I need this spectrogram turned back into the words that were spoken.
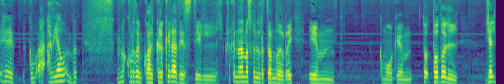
eh, ah, había no me acuerdo en cuál, creo que era desde el, creo que nada más fue el retorno del rey, em, como que em, to- todo el, ya, el-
